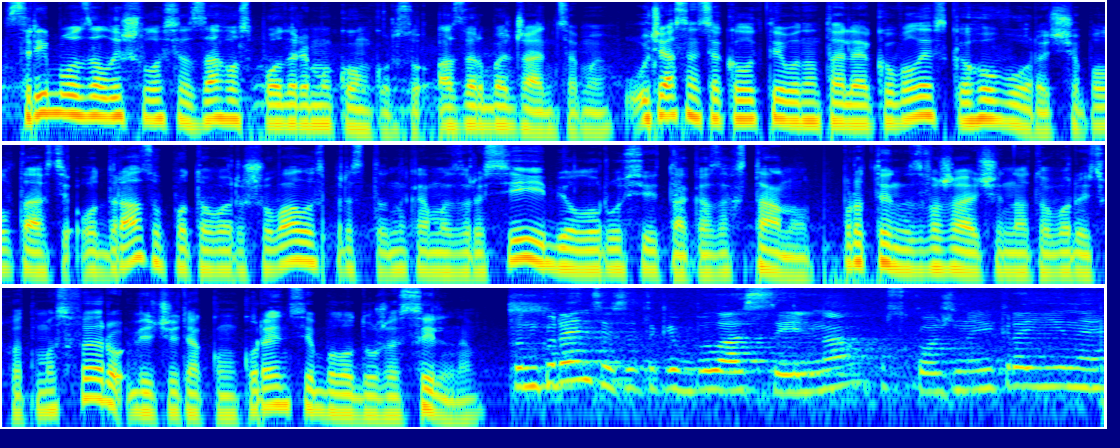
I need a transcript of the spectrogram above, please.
Срібло залишилося за господарями конкурсу азербайджанцями. Учасниця колективу Наталія Ковалевська говорить, що полтавці одразу потоваришували з представниками з Росії, Білорусі та Казахстану. Проте, незважаючи на товариську атмосферу, відчуття конкуренції було дуже сильне. Конкуренція все-таки була сильна з кожної країни.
